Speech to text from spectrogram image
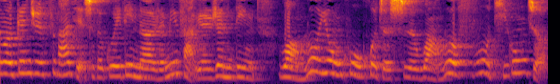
那么，根据司法解释的规定呢，人民法院认定网络用户或者是网络服务提供者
